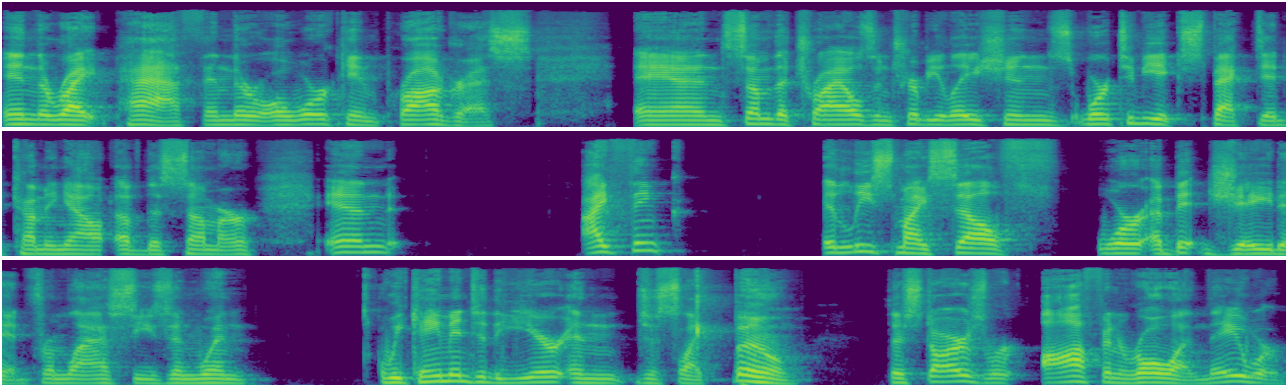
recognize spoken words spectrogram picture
in the right path and they're a work in progress. And some of the trials and tribulations were to be expected coming out of the summer. And I think, at least myself, were a bit jaded from last season when we came into the year and just like boom, the stars were off and rolling. They were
